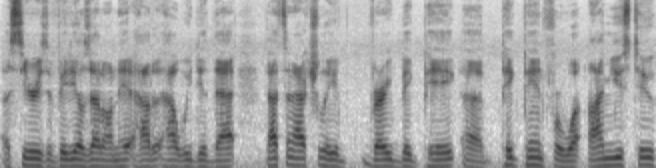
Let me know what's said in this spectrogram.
a series of videos out on it how, to, how we did that. That's an actually a very big pig uh, pig pen for what I'm used to.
